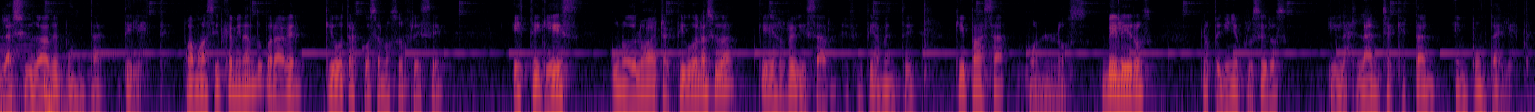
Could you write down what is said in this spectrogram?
la ciudad de Punta del Este. Vamos a seguir caminando para ver qué otras cosas nos ofrece este que es uno de los atractivos de la ciudad, que es revisar efectivamente qué pasa con los veleros, los pequeños cruceros y las lanchas que están en Punta del Este.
